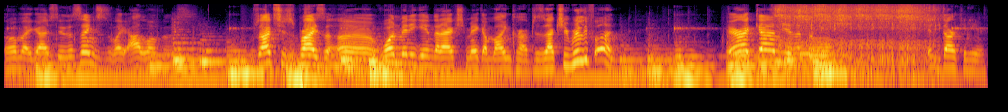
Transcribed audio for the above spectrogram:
Oh my gosh, dude, this thing's like, I love this. I was actually surprised uh, one mini game that I actually make on Minecraft is actually really fun. Here I come, you little It's dark in here.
